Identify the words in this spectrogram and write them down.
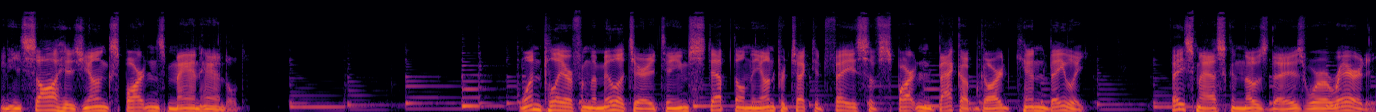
and he saw his young Spartans manhandled. One player from the military team stepped on the unprotected face of Spartan backup guard Ken Bailey. Face masks in those days were a rarity.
